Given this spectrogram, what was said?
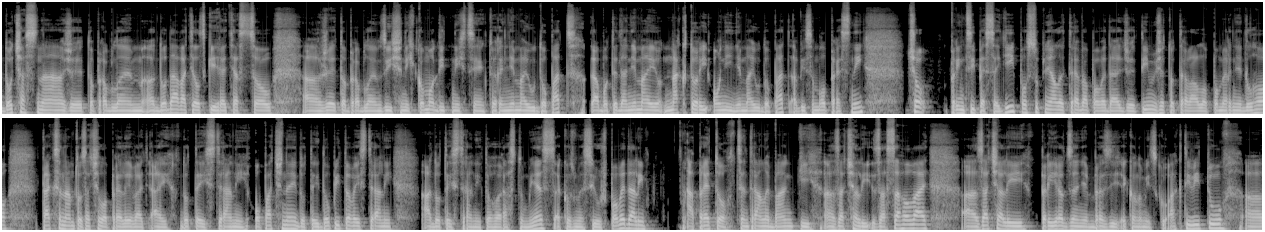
dočasná, že je to problém dodávateľských reťazcov, že je to problém zvýšených komoditných cien, ktoré nemajú dopad, alebo teda nemajú, na ktorý oni nemajú dopad, aby som bol presný. Čo princípe sedí postupne, ale treba povedať, že tým, že to trvalo pomerne dlho, tak sa nám to začalo prelievať aj do tej strany opačnej, do tej dopytovej strany a do tej strany toho rastu miest, ako sme si už povedali a preto centrálne banky začali zasahovať a začali prirodzene brzdiť ekonomickú aktivitu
